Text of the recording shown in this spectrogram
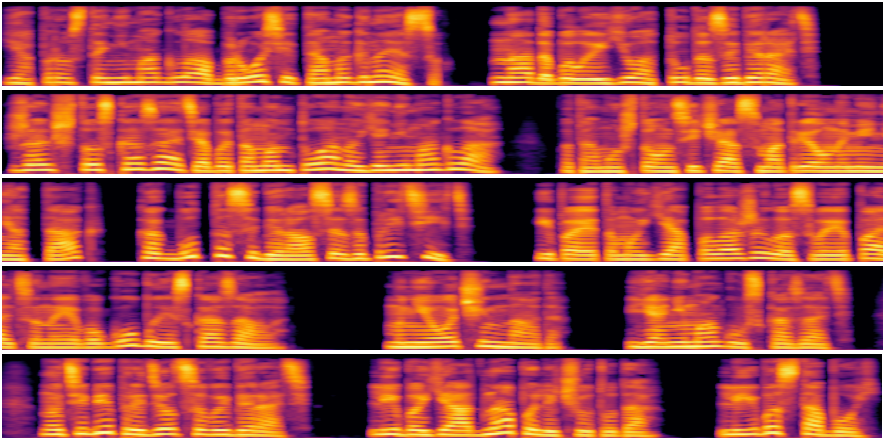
Я просто не могла бросить там Игнесу. Надо было ее оттуда забирать. Жаль, что сказать об этом Антуану я не могла, потому что он сейчас смотрел на меня так, как будто собирался запретить. И поэтому я положила свои пальцы на его губы и сказала, «Мне очень надо. Я не могу сказать. Но тебе придется выбирать. Либо я одна полечу туда, либо с тобой».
